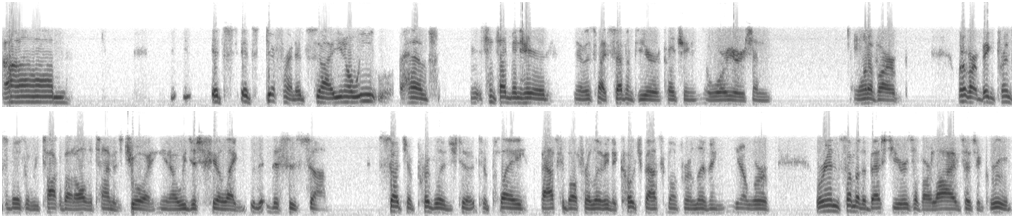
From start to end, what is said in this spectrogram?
Um, it's it's different. It's uh, you know we have since I've been here. You know, it's my seventh year coaching the Warriors, and one of our one of our big principles that we talk about all the time is joy. You know, we just feel like th- this is uh, such a privilege to to play basketball for a living, to coach basketball for a living. You know, we're we're in some of the best years of our lives as a group.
